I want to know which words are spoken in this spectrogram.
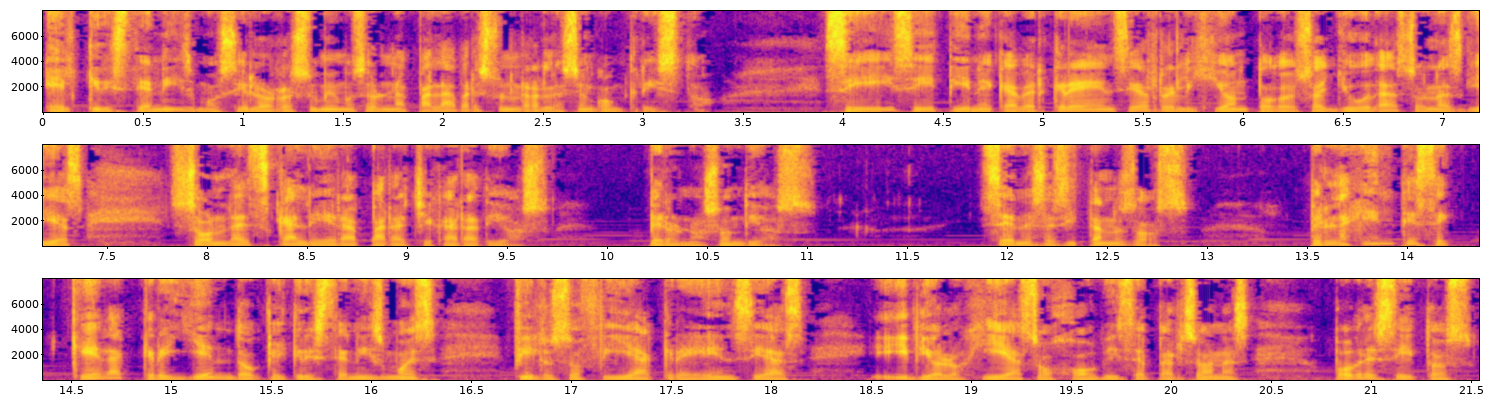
El cristianismo, si lo resumimos en una palabra, es una relación con Cristo. Sí, sí, tiene que haber creencias, religión, todo eso ayuda, son las guías, son la escalera para llegar a Dios, pero no son Dios. Se necesitan los dos. Pero la gente se queda creyendo que el cristianismo es filosofía, creencias, ideologías o hobbies de personas. Pobrecitos,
